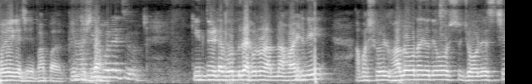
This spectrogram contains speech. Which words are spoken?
হয়ে গেছে ভাপা। কিন্তু সেটা কিন্তু এটা বন্ধুরা এখনও রান্না হয়নি। আমার শরীর ভালো না যদি অবশ্য জ্বর এসছে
